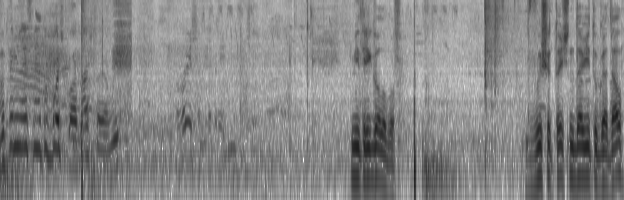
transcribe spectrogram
Ну ты мне если эту бочку отдашь, то я выйду. Дмитрий Голубов. Выше точно Давид угадал.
